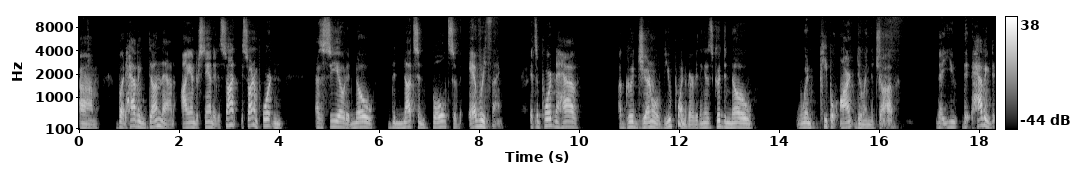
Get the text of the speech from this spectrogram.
Um, but having done that, I understand it. It's not it's not important as a CEO to know the nuts and bolts of everything. It's important to have a good general viewpoint of everything, and it's good to know when people aren't doing the job that you that having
